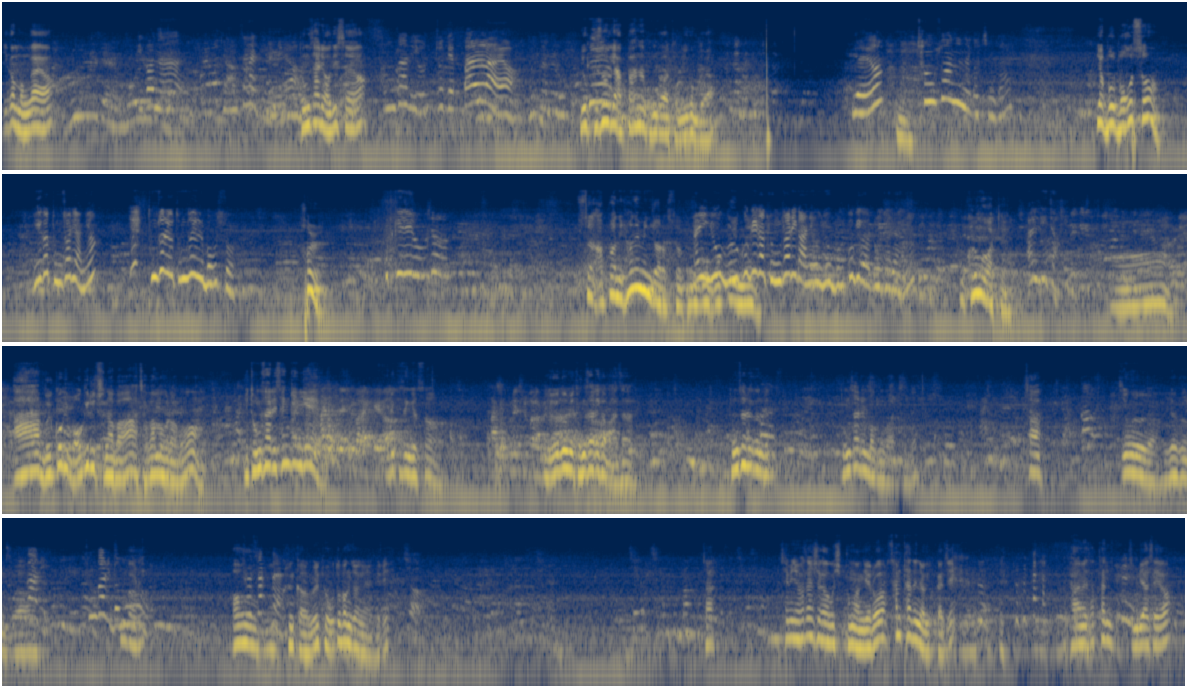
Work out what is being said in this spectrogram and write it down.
이건 뭔가요? 이거는 동살이에요. 동살이 어디 있어요? 동살이 이쪽에 빨라요. 요 구석에 아빠 하나 본 것 같은데 이건 뭐야? 얘요? 응. 청소하는 애 같은데? 야, 뭘 먹었어? 얘가 동살이 아니야? 헉, 동살이가 동살이를 먹었어. 헐. 어떻게 해요? 무서워. 진짜 아빠는 현엠인 줄 알았어. 근데 아니 뭐요 먹고. 물고기가 동살이가 아니고 요 물고기가 동살이 아니야? 어, 그런 것 같아. 알리자. 어. 아, 물고기 먹이를 주나 봐. 잡아먹으라고. 이 동살이 생긴 게 이렇게 생겼어. 요 놈이 동살이가 맞아. 동살이가 근데 동살이를 먹은 것 같은데. 자, 이거 얘는 뭐야? 총갈이. 총갈이 너무. 총갈이? 아우, 찰싹대. 그러니까 왜 이렇게 오도방정해 애들이? 자, 채민이 화장실 가고 싶은 관계로 3탄은 여기까지. 다음에 4탄 준비하세요.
